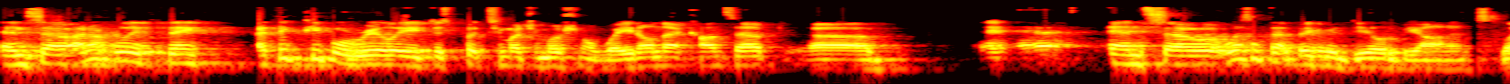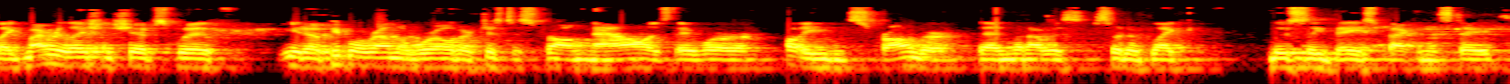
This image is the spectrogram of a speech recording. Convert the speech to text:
and so I don't really think. I think people really just put too much emotional weight on that concept. Uh, and so it wasn't that big of a deal, to be honest. Like my relationships with, you know, people around the world are just as strong now as they were, probably even stronger than when I was sort of like loosely based back in the States.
